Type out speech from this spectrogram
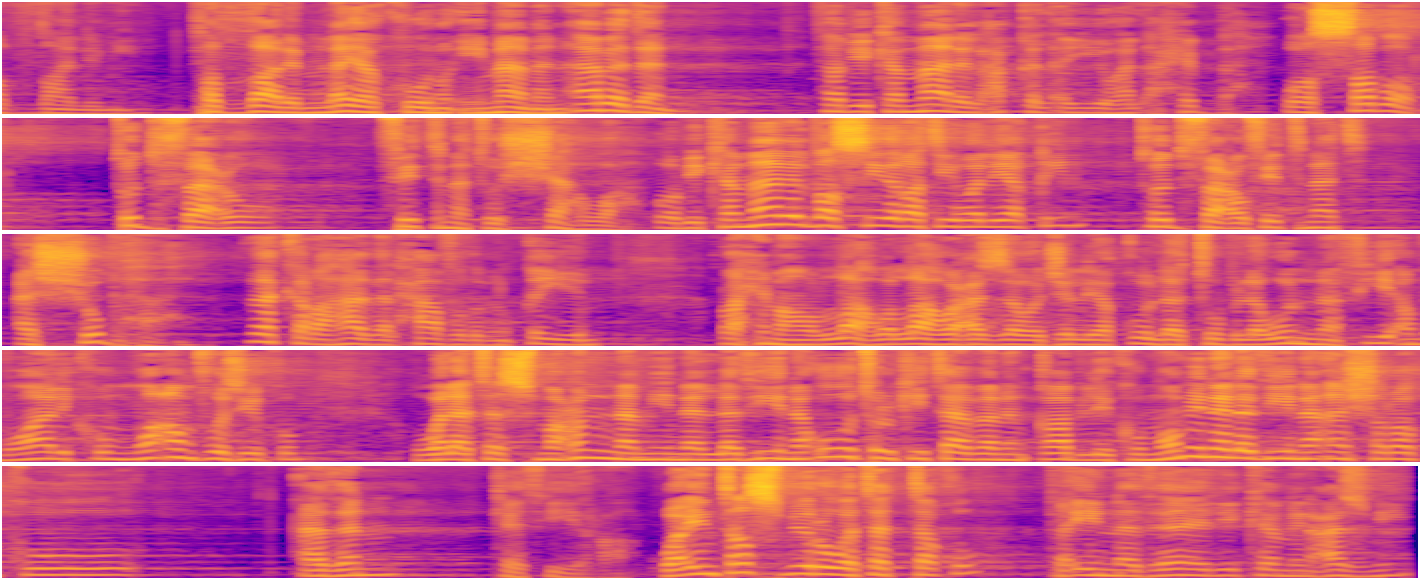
الظالمين. فالظالم لا يكون إماما أبدا. فبكمال العقل أيها الأحبة والصبر تدفع فتنة الشهوة وبكمال البصيرة واليقين تدفع فتنة الشبهة. ذكر هذا الحافظ ابن القيم رحمه الله والله عز وجل يقول لتبلون في أموالكم وأنفسكم ولا تسمعن من الذين أوتوا الكتاب من قبلكم ومن الذين أشركوا أذى كثيرا. وإن تصبروا وتتقوا فإن ذلك من عزم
